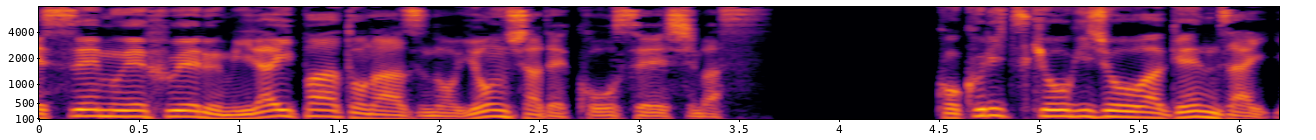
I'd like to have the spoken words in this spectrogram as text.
SMFL 未来パートナーズの4社で構成します。国立競技場は現在、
